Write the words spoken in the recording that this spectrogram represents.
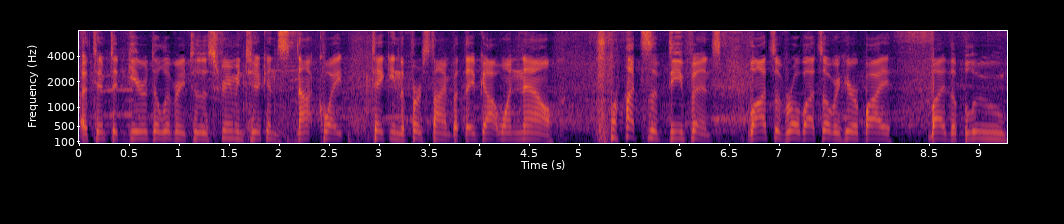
attempted gear delivery to the Screaming Chickens, not quite taking the first time, but they've got one now. lots of defense, lots of robots over here by, by the blue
